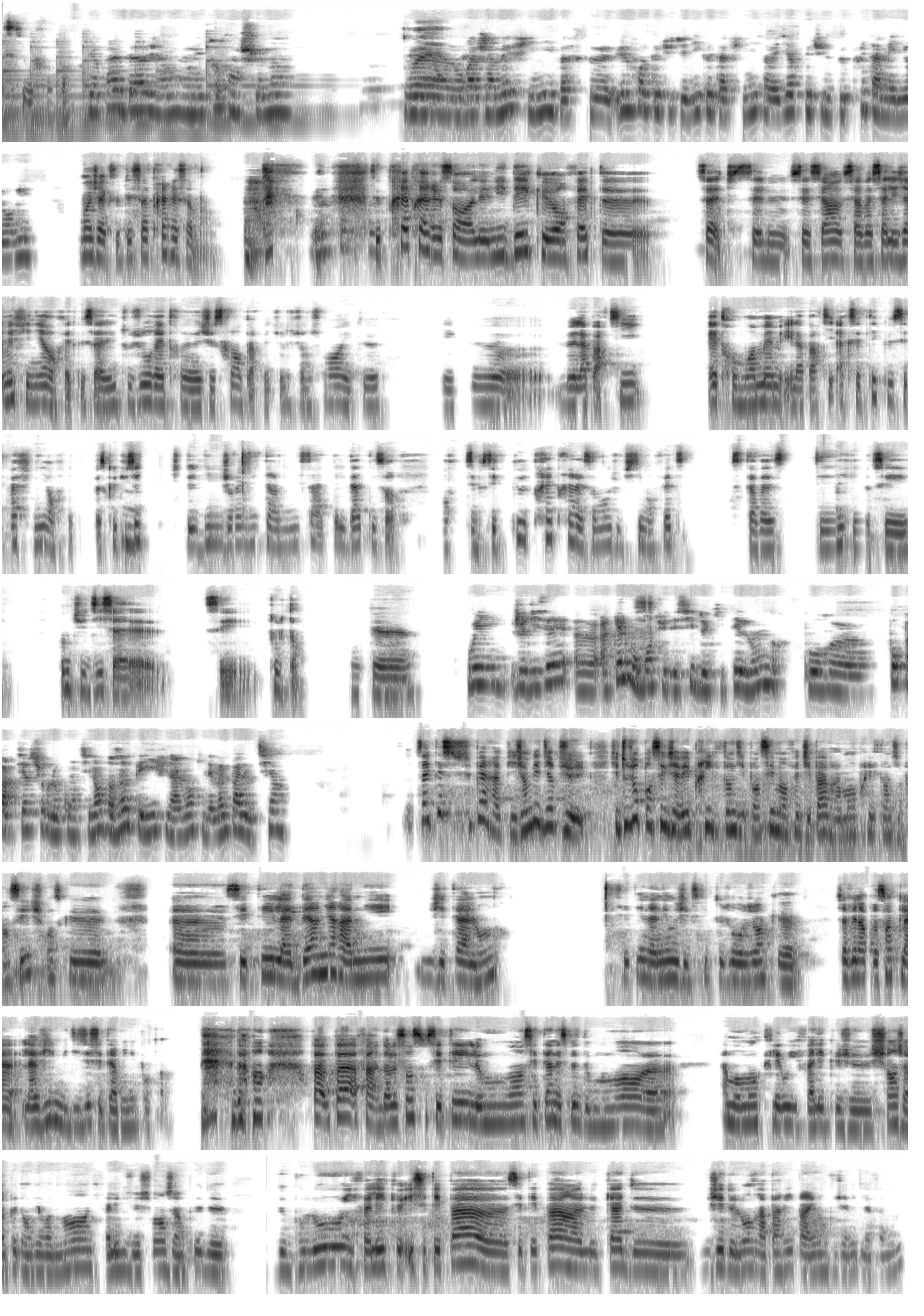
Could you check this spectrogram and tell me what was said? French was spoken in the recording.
Est-ce qu'il faut pas Il n'y a pas d'âge, hein. on est tous en chemin. Ouais, on n'aura jamais fini parce que une fois que tu te dis que tu as fini, ça veut dire que tu ne peux plus t'améliorer. Moi, j'ai accepté ça très récemment. c'est très très récent. hein. L'idée que en fait, euh, ça, c'est le, c'est ça, ça va, ça allait jamais finir en fait, que ça allait toujours être, euh, je serai en perpétuel changement et que et que euh, le- la partie être moi-même et la partie accepter que c'est pas fini en fait, parce que tu sais, tu te dis j'aurais dû terminer ça à telle date et ça. C'est que très très récemment je me suis dit mais en fait, ça va, c'est, comme tu dis, ça, c'est tout le temps. Donc euh, Oui, je disais, euh, à quel moment tu décides de quitter Londres pour euh, pour partir sur le continent dans un pays finalement qui n'est même pas le tien? ça a été super rapide. J'ai envie de dire que je- j'ai toujours pensé que j'avais pris le temps d'y penser, mais en fait, j'ai pas vraiment pris le temps d'y penser. Je pense que euh, c'était la dernière année où j'étais à Londres. C'était une année où j'explique toujours aux gens que j'avais l'impression que la, la ville me disait c'est terminé pour toi. dans, pas, pas, enfin, dans le sens où c'était le moment, c'était un espèce de moment, euh, un moment clé où il fallait que je change un peu d'environnement, il fallait que je change un peu de, de boulot, il fallait que et c'était pas euh, c'était pas le cas de bouger de Londres à Paris par exemple où j'avais de la famille.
